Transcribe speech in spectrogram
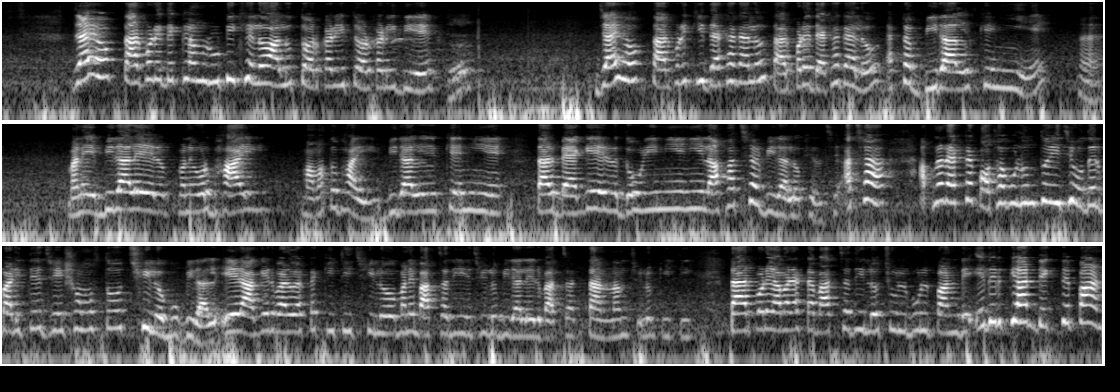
যাই হোক, তারপরে দেখলাম রুটি খেলো, আলুর তরকারি তরকারি দিয়ে। যাই হোক, তারপরে কি দেখা গেল? তারপরে দেখা গেল একটা বিড়ালকে নিয়ে হ্যাঁ মানে বিড়ালের মানে ওর ভাই মামাতো ভাই বিড়ালকে নিয়ে তার ব্যাগের দড়ি নিয়ে নিয়ে লাফাচ্ছে আর বিড়ালও খেলছে। আচ্ছা আপনারা একটা কথা বলুন তো, এই যে ওদের বাড়িতে যে সমস্ত ছিল বিড়াল, এর আগের বারও একটা কিটি ছিল মানে বাচ্চা দিয়েছিল বিড়ালের বাচ্চা, তার নাম ছিল কিটি। তারপরে আবার একটা বাচ্চা দিল চুলবুল পান্ডে এদেরকে আর দেখতে পান?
